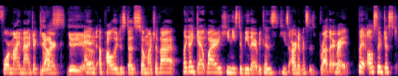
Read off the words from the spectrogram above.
for my magic to yes. work. Yeah, yeah. yeah. And Apollo just does so much of that. Like I get why he needs to be there because he's Artemis's brother. Right. But also just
